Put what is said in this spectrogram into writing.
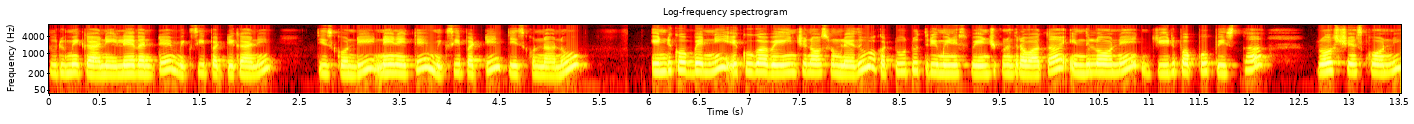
తురిమి కానీ లేదంటే మిక్సీ పట్టి కానీ తీసుకోండి. నేనైతే మిక్సీ పట్టి తీసుకున్నాను. ఎండు కొబ్బరిని ఎక్కువగా వేయించిన అవసరం లేదు. ఒక టూ టు త్రీ మినిట్స్ వేయించుకున్న తర్వాత ఇందులోనే జీడిపప్పు పిస్తా రోస్ట్ చేసుకొని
